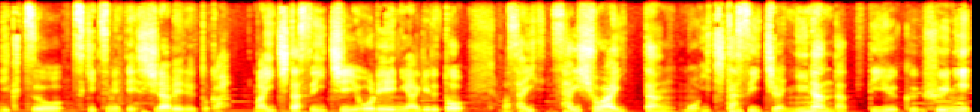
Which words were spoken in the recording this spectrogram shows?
理屈を突き詰めて調べるとか、まあ、1たす1を例に挙げると、まあ、最初は一旦もう1たす1は2なんだっていうふうに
